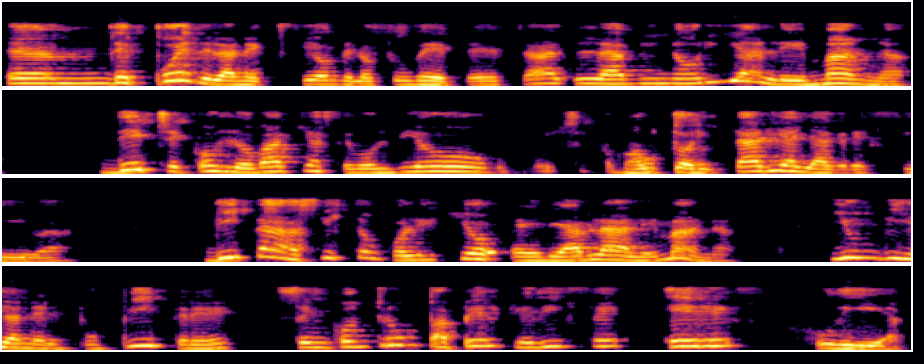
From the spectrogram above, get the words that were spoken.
Em, después de la anexión de los Sudetes, la minoría alemana de Checoslovaquia se volvió como autoritaria y agresiva. Dita asiste a un colegio eh, de habla alemana y un día en el pupitre se encontró un papel que dice, eres judía.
